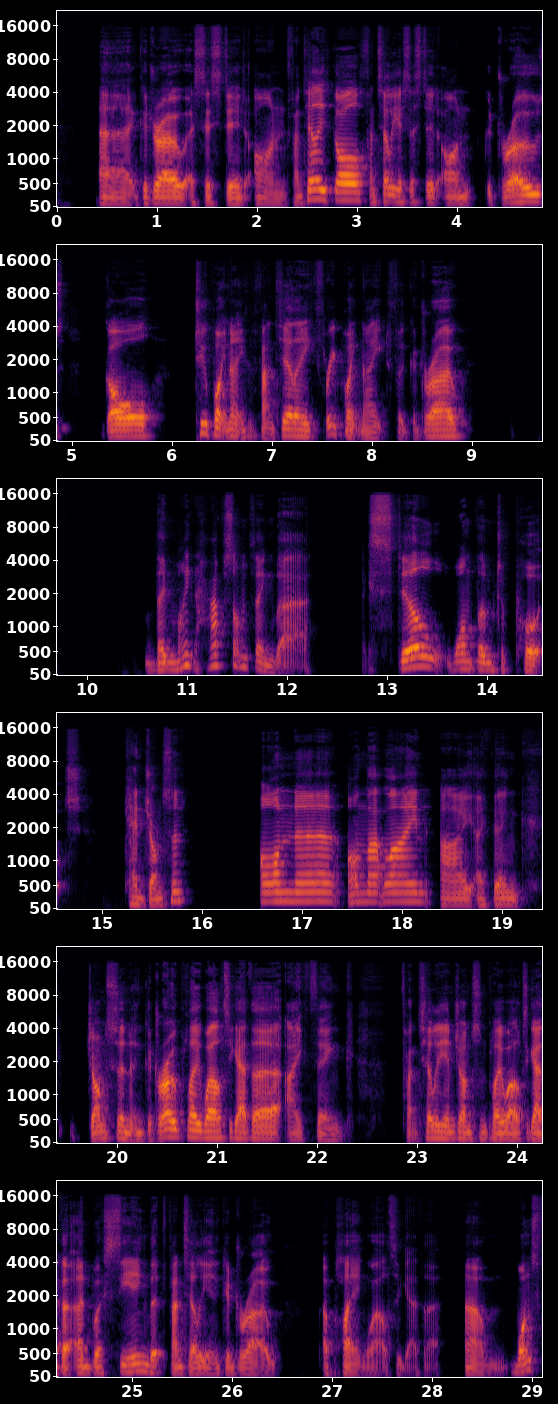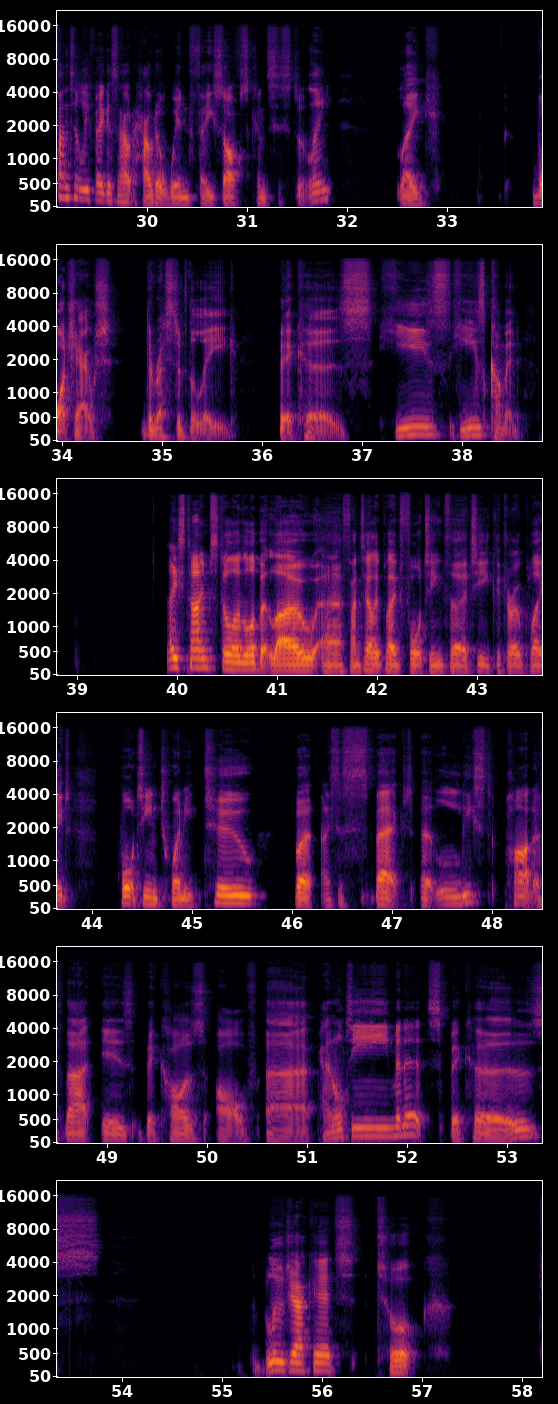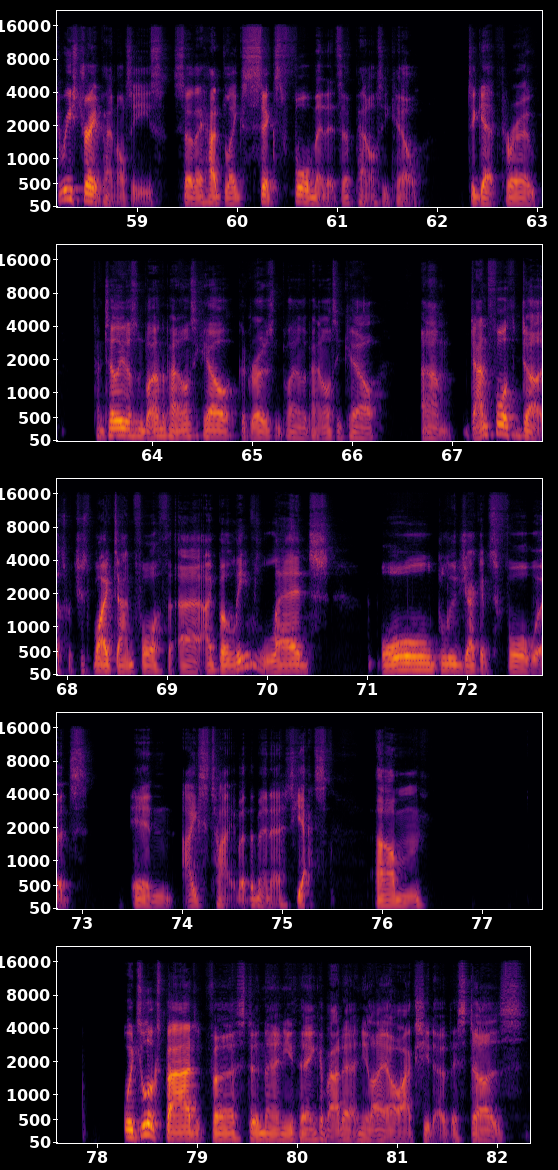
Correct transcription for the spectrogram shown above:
uh, Gaudreau assisted on Fantilli's goal. Fantilli assisted on Gaudreau's goal. 2.9 for Fantilli, 3.9 for Gaudreau. They might have something there. I still want them to put Kent Johnson on uh, on that line. I I think Johnson and Gaudreau play well together. I think Fantilli and Johnson play well together, and we're seeing that Fantilli and Gaudreau are playing well together. Um, once Fantilli figures out how to win face-offs consistently, like watch out the rest of the league because he's he's coming. Ice time still a little bit low. Uh, Fantilli played 1430, Gaudreau played 1422, but I suspect at least part of that is because of uh, penalty minutes because the Blue Jackets took three straight penalties. So they had like six, four minutes of penalty kill to get through. Fantilli doesn't play on the penalty kill. Gaudreau doesn't play on the penalty kill. Um, Danforth does, which is why Danforth, uh, I believe, led all Blue Jackets forwards in ice time at the minute. Yes. Um, which looks bad at first, and then you think about it and you're like, oh, actually, no, this does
